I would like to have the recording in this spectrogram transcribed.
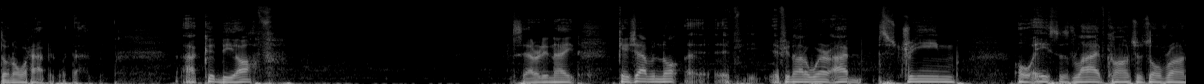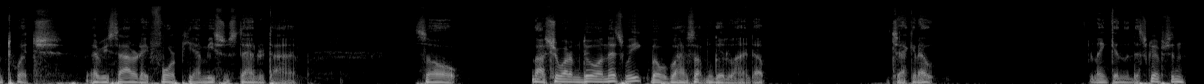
Don't know what happened with that. I could be off. Saturday night. In case you haven't know, uh, if if you're not aware, I stream Oasis live concerts over on Twitch every Saturday, 4 p.m. Eastern Standard Time. So Not sure what I'm doing this week, but we're gonna have something good lined up. Check it out. Link in the description.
